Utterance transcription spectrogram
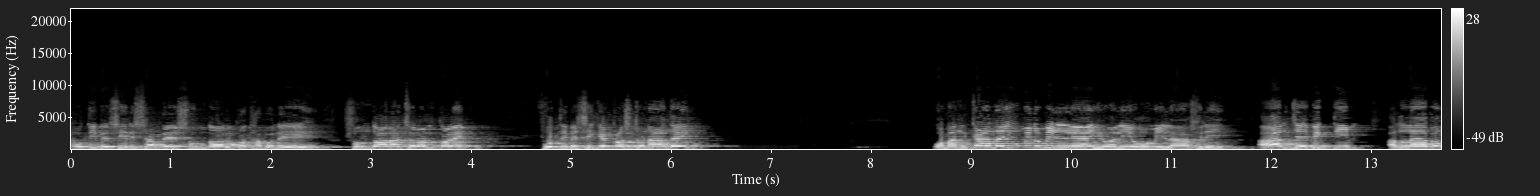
প্রতিবেশীর সাথে সুন্দর কথা বলে, সুন্দর আচরণ করে, প্রতিবেশীকে কষ্ট না দেয়। ওমান কানা ইউমিনু বিল্লাহি আখির আর যে ব্যক্তি আল্লাহ এবং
